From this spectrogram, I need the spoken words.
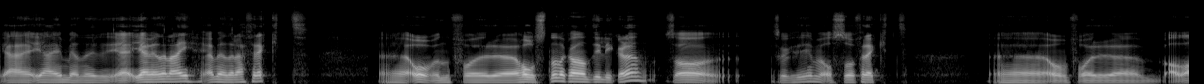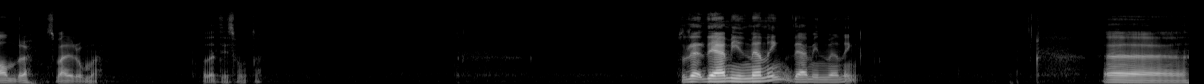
Jeg, jeg, mener, jeg, jeg, mener, nei. Jeg mener det er frekt. Uh, ovenfor uh, hostene. Det kan hende de liker det, så skal ikke si, men også frekt uh, overfor uh, alle andre som er i rommet på det tidspunktet. Så det, det, er min mening. Det er min mening. Uh,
